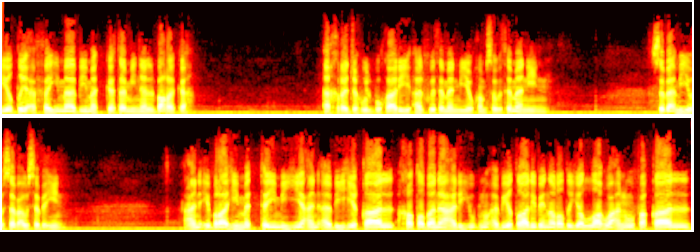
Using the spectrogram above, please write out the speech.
ضعفي ما بمكة من البركة. أخرجه البخاري 1885 777 عن إبراهيم التيمي عن أبيه قال خطبنا علي بن أبي طالب رضي الله عنه فقال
